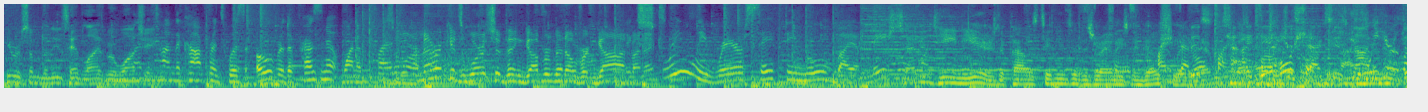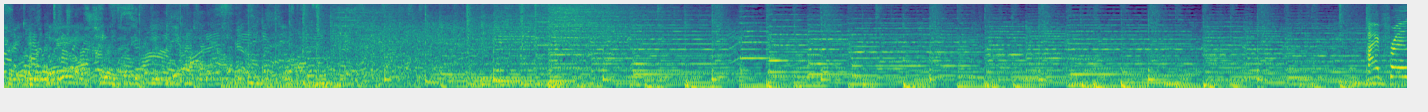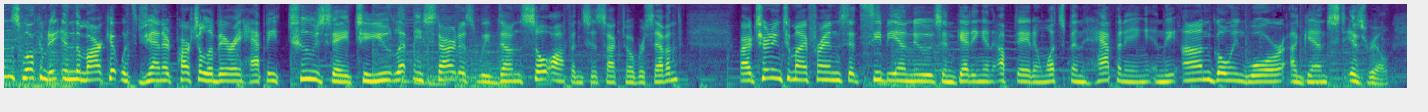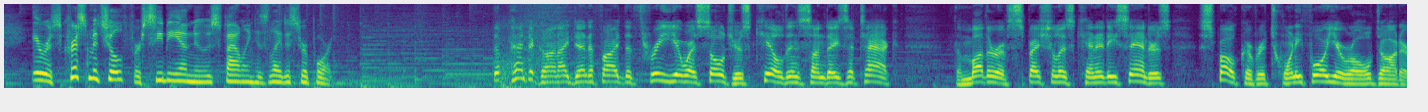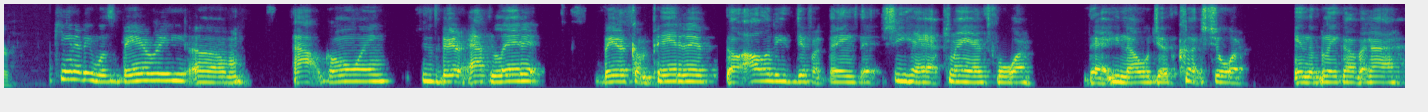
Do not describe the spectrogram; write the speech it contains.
Here are some of the news headlines we're watching. By the time the conference was over, the president won a pledge. So are Americans worshiping government over God? An extremely rare safety move by a nation. 17 years the Palestinians and Israelis negotiated. We hear a lot of friends. Welcome to In the Market with Janet Parshall. A very happy Tuesday to you. Let me start, as we've done so often since October 7th, by turning to my friends at CBN News and getting an update on what's been happening in the ongoing war against Israel. Here is Chris Mitchell for CBN News filing his latest report. The Pentagon identified the three U.S. soldiers killed in Sunday's attack. The mother of Specialist Kennedy Sanders spoke of her 24 year old daughter. Kennedy was very um, outgoing. She was very athletic, very competitive. So all of these different things that she had plans for that, you know, just cut short in the blink of an eye.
